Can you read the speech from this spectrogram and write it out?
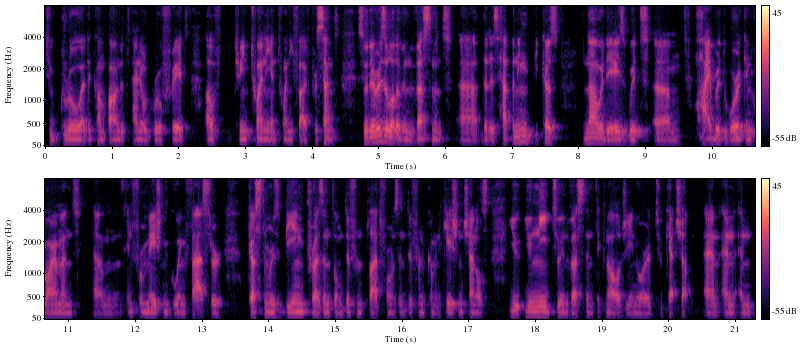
to grow at a compounded annual growth rate of between 20 and 25 percent. So there is a lot of investment uh, that is happening because nowadays with um, hybrid work environment, um, information going faster, customers being present on different platforms and different communication channels, you, you need to invest in technology in order to catch up and, and, and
